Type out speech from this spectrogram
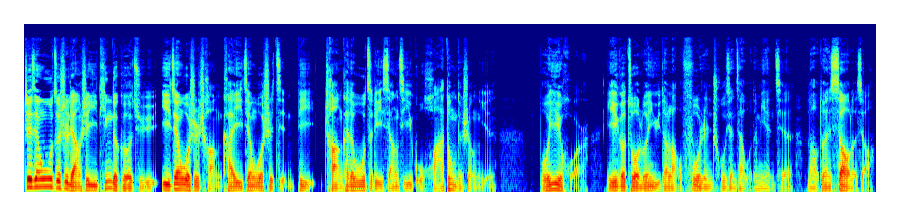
这间屋子是两室一厅的格局，一间卧室敞开，一间卧室紧闭。敞开的屋子里响起一股滑动的声音。不一会儿。一个坐轮椅的老妇人出现在我的面前，老段笑了笑：“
